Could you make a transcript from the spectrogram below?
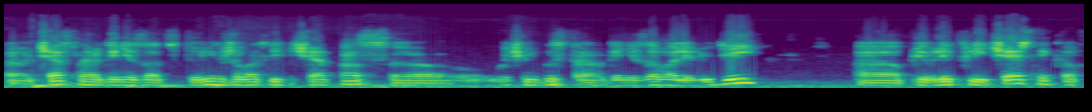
э, частные организации. У них же, в отличие от нас, очень быстро организовали людей, привлекли частников,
